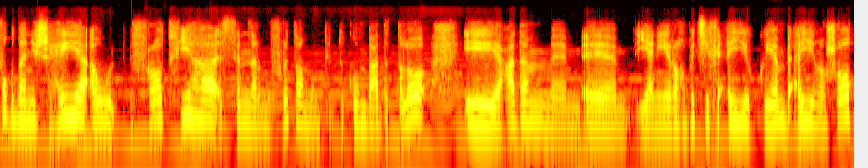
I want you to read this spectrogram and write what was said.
فقدان الشهية أو الإفراط فيها. السمنة المفرطة ممكن تكون بعد الطلاق. إيه عدم يعني رغبتي في أي قيام بأي نشاط.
